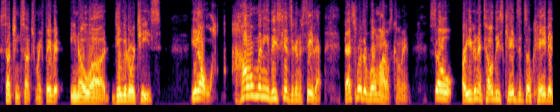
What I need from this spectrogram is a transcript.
such and such. My favorite, you know, uh, David Ortiz. You know, how many of these kids are going to say that? That's where the role models come in. So, are you going to tell these kids it's okay to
